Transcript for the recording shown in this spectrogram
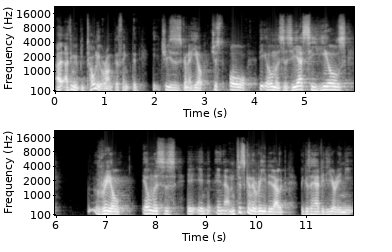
I, I think it would be totally wrong to think that he, Jesus is going to heal just all the illnesses. Yes, he heals real illnesses. In, in, I'm just going to read it out because I have it here in the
